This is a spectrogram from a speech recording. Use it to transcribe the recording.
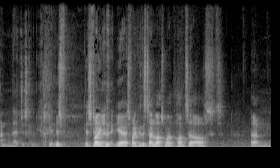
and then they're just going to be fucking. It's it's funny, 'cause- yeah, it's funny because this time last month, Hunter asked, um,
